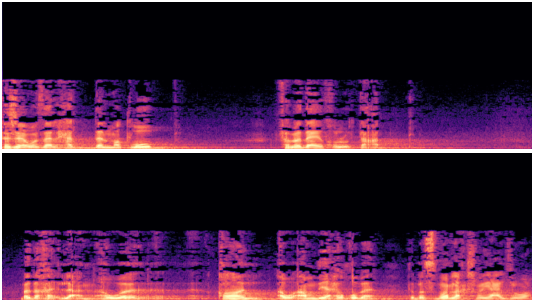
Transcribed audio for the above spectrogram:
تجاوز الحد المطلوب فبدأ يدخل التعب. بدأ لأن هو قال أو أمضي حقبة طب اصبر لك شوية على الجوع.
